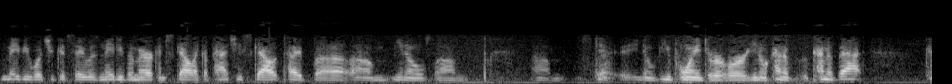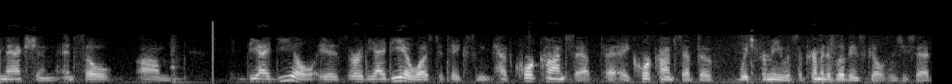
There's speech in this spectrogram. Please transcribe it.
maybe what you could say was Native American Scout, like Apache Scout type, uh, um, you know, um, um, you know, viewpoint or, or you know, kind of kind of that connection. And so um, the ideal is, or the idea was to take some, have core concept, a core concept of which for me was the primitive living skills, as you said,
